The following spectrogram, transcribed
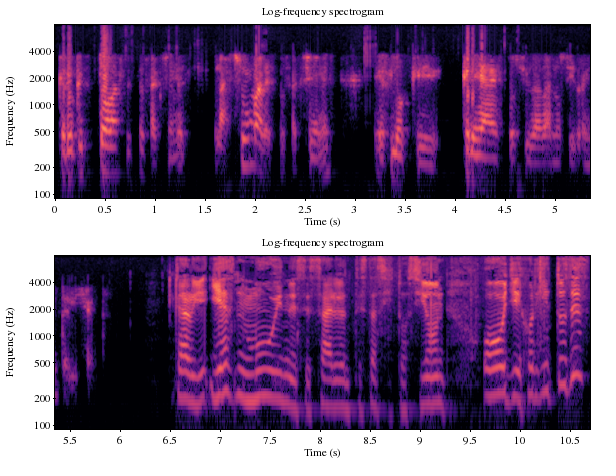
Creo que todas estas acciones, la suma de estas acciones, es lo que crea estos ciudadanos hidrointeligentes. Claro, y, es muy necesario ante esta situación. Oye, Jorge, entonces,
